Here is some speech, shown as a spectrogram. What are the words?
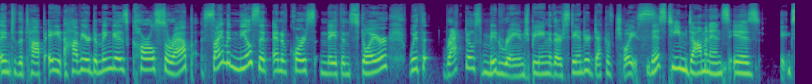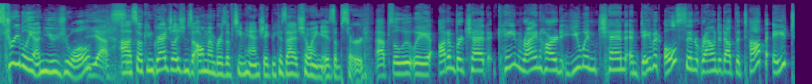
into the top eight Javier Dominguez, Karl Sarap, Simon Nielsen, and of course, Nathan Steuer, with Rakdos mid range being their standard deck of choice. This team dominance is extremely unusual. Yes. Uh, so congratulations to all members of Team Handshake because that showing is absurd. Absolutely. Autumn Burchett, Kane Reinhard, Ewan Chen, and David Olson rounded out the top eight.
